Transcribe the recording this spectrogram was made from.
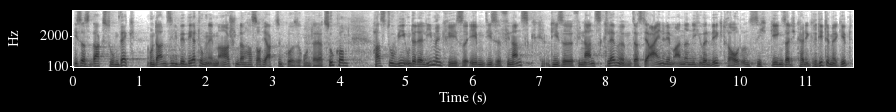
ist das Wachstum weg und dann sind die Bewertungen im Arsch und dann hast du auch die Aktienkurse runter. Dazu kommt, hast du wie unter der Lehman-Krise eben diese, Finanz, diese Finanzklemme, dass der eine dem anderen nicht über den Weg traut und sich gegenseitig keine Kredite mehr gibt,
